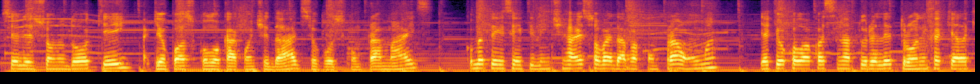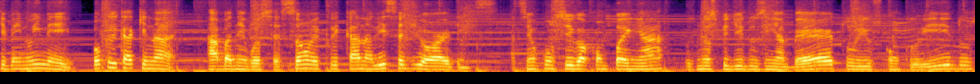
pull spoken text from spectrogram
seleciono do OK. Aqui eu posso colocar a quantidade, se eu fosse comprar mais. Como eu tenho 120 reais, só vai dar para comprar uma. E aqui eu coloco a assinatura eletrônica, aquela que vem no e-mail. Vou clicar aqui na aba negociação e clicar na lista de ordens. Assim eu consigo acompanhar os meus pedidos em aberto e os concluídos.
